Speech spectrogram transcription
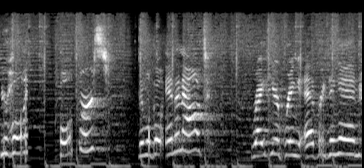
you're holding, hold first, then we'll go in and out. Right here, bring everything in,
